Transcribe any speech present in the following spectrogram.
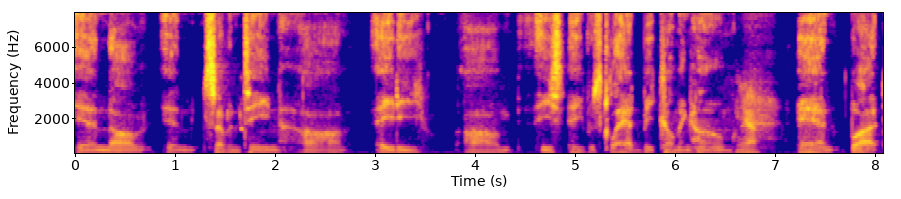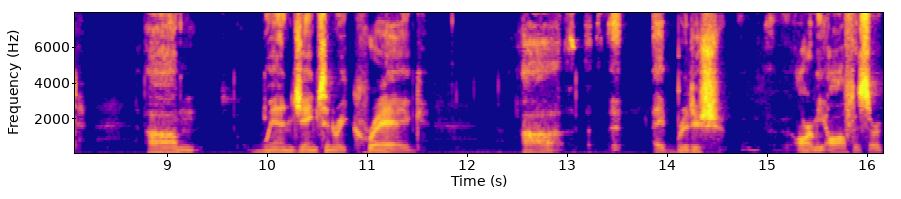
in uh, in 1780 um, he, he was glad to be coming home. Yeah. and but um, when James Henry Craig, uh, a British Army officer,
